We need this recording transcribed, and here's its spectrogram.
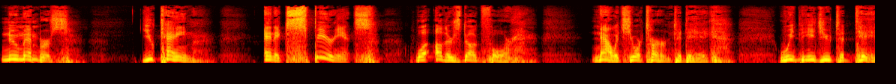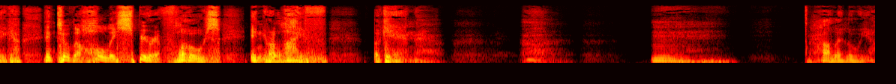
New members, you came and experienced what others dug for. Now it's your turn to dig. We need you to dig until the Holy Spirit flows in your life again. Mm. Hallelujah.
